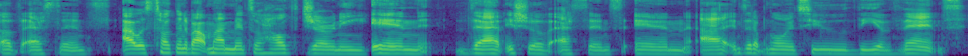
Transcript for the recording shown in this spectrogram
of Essence. I was talking about my mental health journey in that issue of Essence, and I ended up going to the event.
